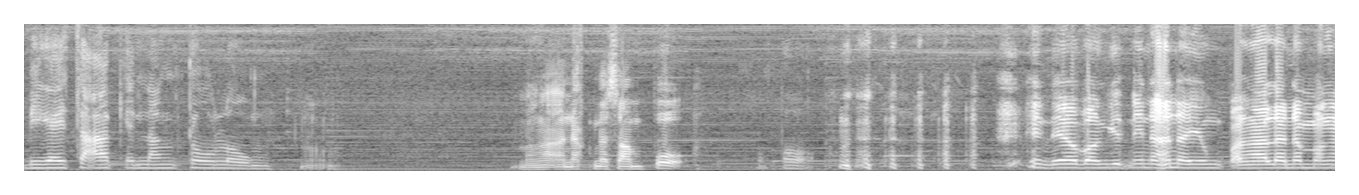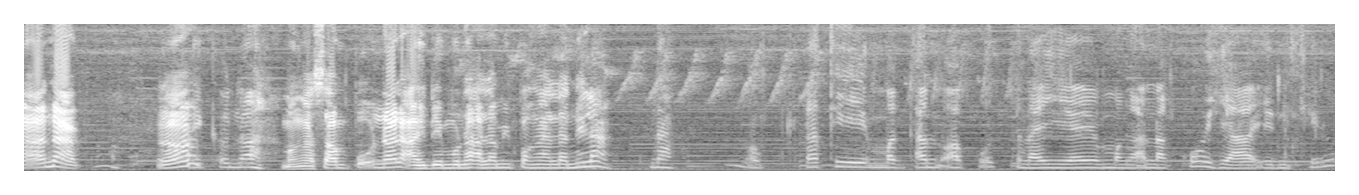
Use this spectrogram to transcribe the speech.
bigay sa akin ng tulong. Mga anak na sampo. Opo. hindi nabanggit ni nanay yung pangalan ng mga anak. Ha? Hindi ko na, Mga sampu na lang. Ay, hindi mo na alam yung pangalan nila. na, kasi mag-ano ako, nahiya yung mga anak ko, hiyain sila.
